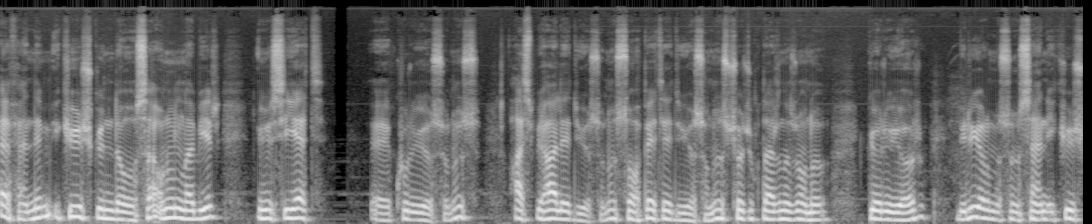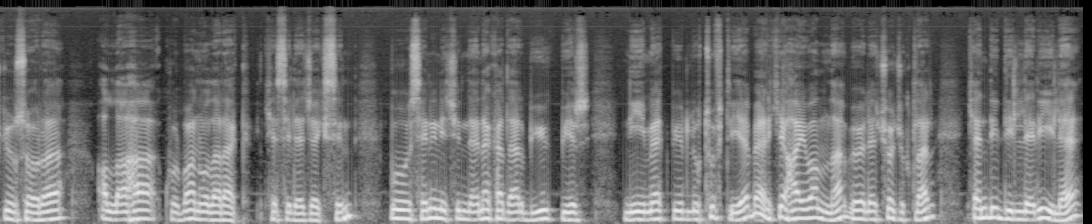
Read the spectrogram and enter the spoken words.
Efendim 2-3 günde olsa onunla bir ünsiyet e, kuruyorsunuz. Hasbihal ediyorsunuz, sohbet ediyorsunuz. Çocuklarınız onu görüyor. Biliyor musun sen 2-3 gün sonra Allah'a kurban olarak kesileceksin. Bu senin için de ne kadar büyük bir nimet, bir lütuf diye belki hayvanla böyle çocuklar kendi dilleriyle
